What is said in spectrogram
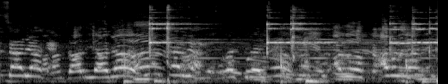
சாரியாக. இடசாரியாக சாரியாக. புறத்திலேயும் அது ஒரு காவல்காரன்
